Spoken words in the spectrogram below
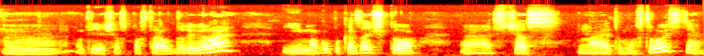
вот я сейчас поставил драйвера и могу показать, что сейчас на этом устройстве,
